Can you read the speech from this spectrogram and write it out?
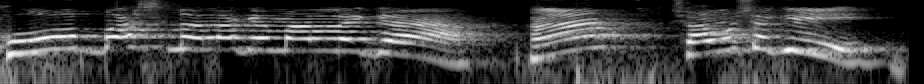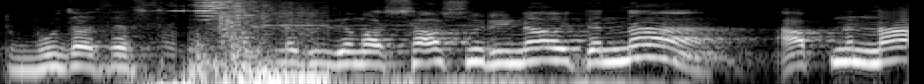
খুব বাসনা লাগে মাল লাগা হ্যাঁ? সমস্যা কি? একটু বোঝার চেষ্টা করুন আপনি যদি আমার শাশুড়ি না হইতেন না আপনি না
